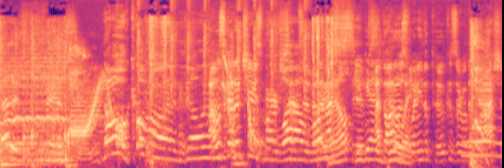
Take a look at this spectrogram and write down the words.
That is No, come on, Dylan. I was gonna choose Marge Wow, Simpson, but then I, well, you guys I thought it was it. Winnie the Pooh because there were the dashes.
